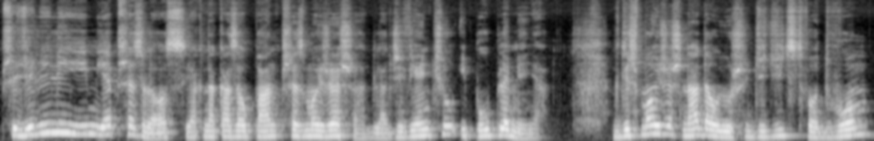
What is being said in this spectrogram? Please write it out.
Przydzielili im je przez los, jak nakazał Pan przez Mojżesza, dla dziewięciu i pół plemienia. Gdyż Mojżesz nadał już dziedzictwo dwóm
